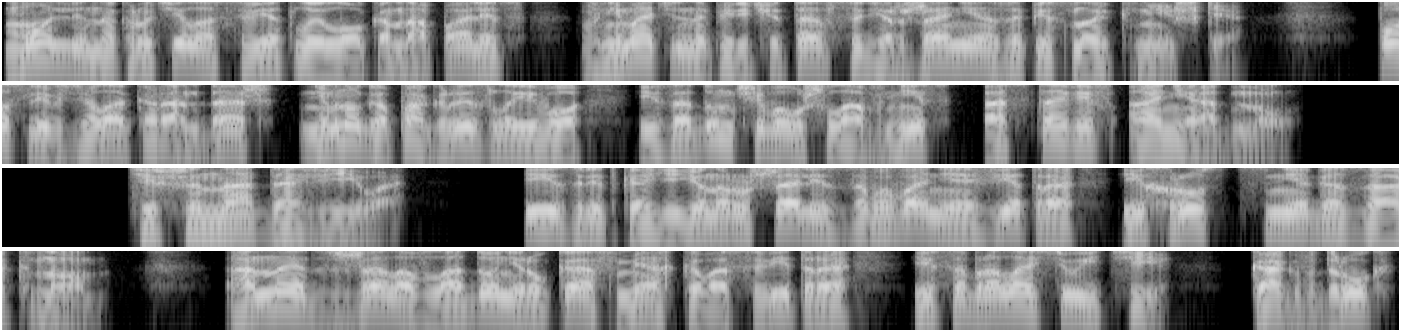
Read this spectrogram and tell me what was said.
Молли накрутила светлый локон на палец, внимательно перечитав содержание записной книжки. После взяла карандаш, немного погрызла его и задумчиво ушла вниз, оставив Ане одну. Тишина давила. Изредка ее нарушали завывание ветра и хруст снега за окном. Аннет сжала в ладони рукав мягкого свитера и собралась уйти, как вдруг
